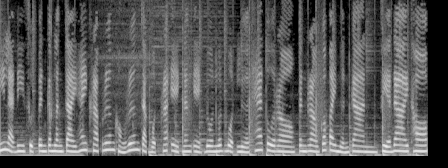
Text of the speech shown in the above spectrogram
นี่แหละดีสุดเป็นกำลังใจให้ครับเรื่องของเรื่องจากบทพระเอกนางเอกโดนลดบทเหลือแค่ตัวรอง เป็นเราก็ไปเหมือนกัน เสียดายท็อป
